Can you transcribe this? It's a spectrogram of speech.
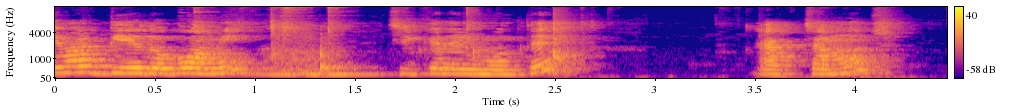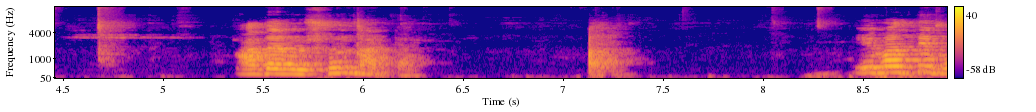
এবার দিয়ে দেবো আমি চিকেনের মধ্যে এক চামচ আদা, রসুন বাটা। এবার দেব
